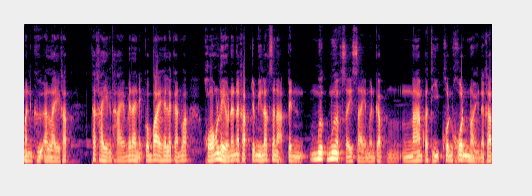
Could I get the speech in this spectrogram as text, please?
มันคืออะไรครับ ถ้าใครยังทายไม่ได้เนี่ยก็ใบให้แล้วกันว่า ของเหลวนั้นนะครับ จะมีลักษณะเป็นเมือกเมือกๆใสๆเหมือนกับน้ำกะทิข้นๆหน่อยนะครับ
